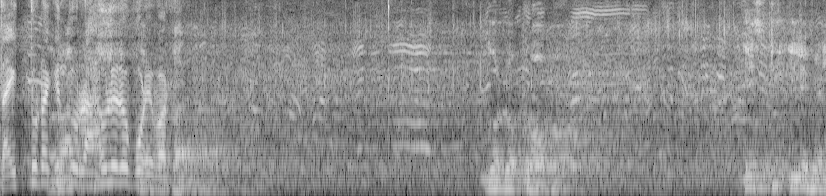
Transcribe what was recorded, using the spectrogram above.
দায়িত্বটা কিন্তু রাহুলের ওপর এবার। ইলেভেন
